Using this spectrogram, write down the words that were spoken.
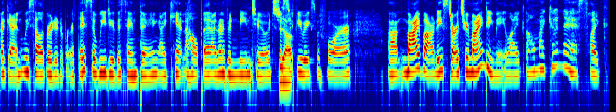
again, we celebrated a birthday. So we do the same thing. I can't help it. I don't even mean to. It's just Yep. a few weeks before. Um, my body starts reminding me, like, oh my goodness, like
